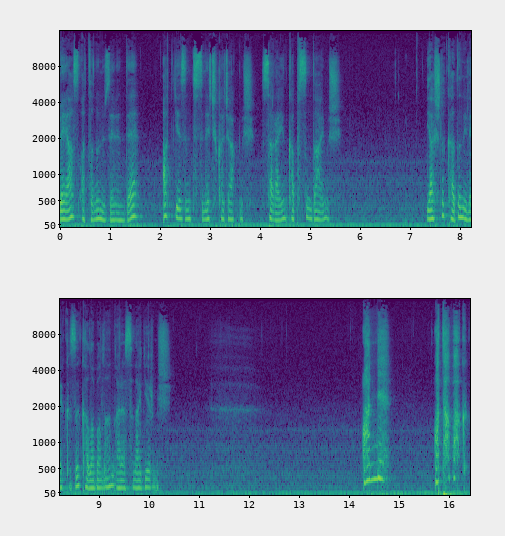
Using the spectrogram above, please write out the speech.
beyaz atının üzerinde at gezintisine çıkacakmış. Sarayın kapısındaymış. Yaşlı kadın ile kızı kalabalığın arasına girmiş. Anne, ata bak,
